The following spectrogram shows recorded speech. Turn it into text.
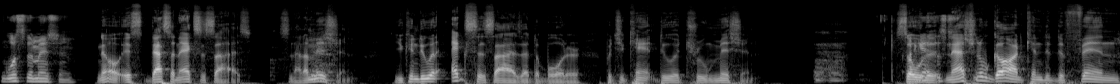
What's the mission? No, it's that's an exercise. It's not a yeah. mission. You can do an exercise at the border, but you can't do a true mission. Mm-hmm. So the National Guard can defend.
